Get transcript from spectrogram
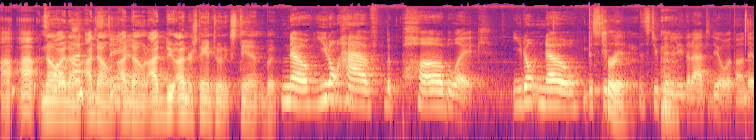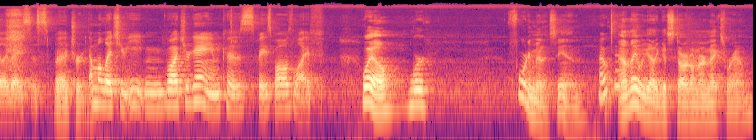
I, I no, I don't. I don't. I don't. I do understand to an extent, but No, you don't have the public. You don't know the stupid, the stupidity that I have to deal with on a daily basis. But Very true. I'm gonna let you eat and watch your game because baseball is life. well, we're forty minutes in. Okay. I think we got a good start on our next round.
